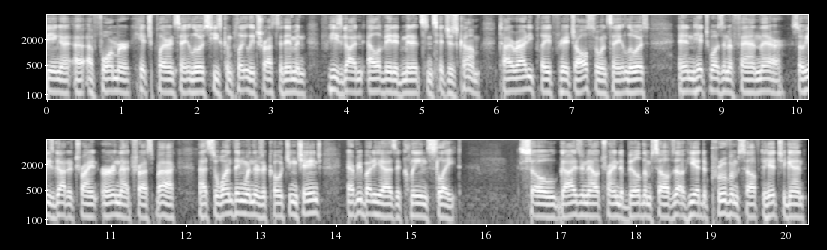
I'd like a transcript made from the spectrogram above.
being a, a, former Hitch player in St. Louis, he's completely trusted him, and he's gotten elevated minutes since Hitch has come. Ty Rattie played for Hitch also in St. Louis, and Hitch wasn't a fan there. So he's got to try and earn that trust back. That's the one thing when there's a coaching change, everybody has a clean slate. So guys are now trying to build themselves out. He had to prove himself to Hitch again,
